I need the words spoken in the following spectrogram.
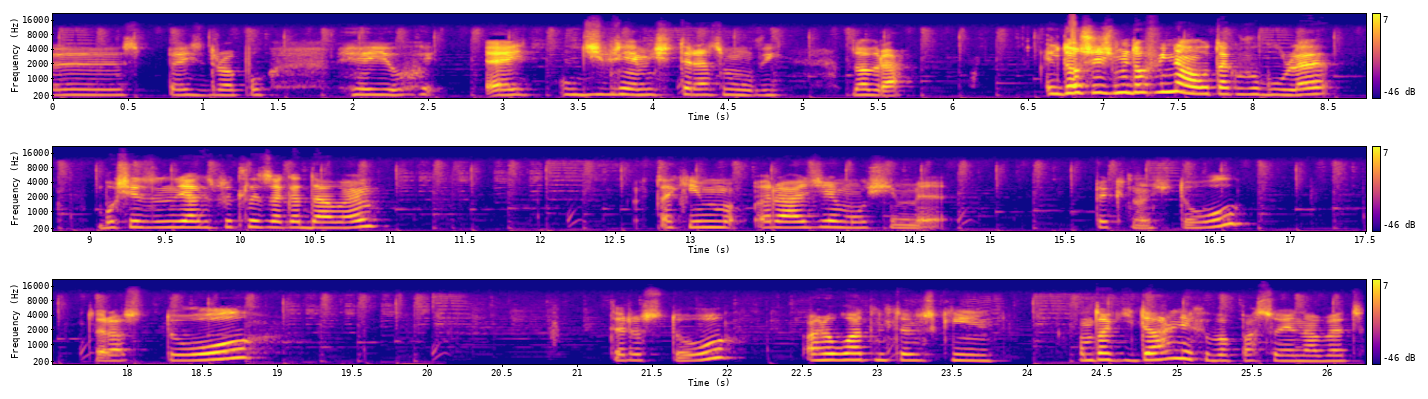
y, Space Dropu. Jeju, ej, dziwnie mi się teraz mówi. Dobra. I doszliśmy do finału tak w ogóle, bo się jak zwykle zagadałem. W takim razie musimy pyknąć tu. Teraz tu. Teraz tu. Ale ładny ten skin. On tak idealnie chyba pasuje nawet.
